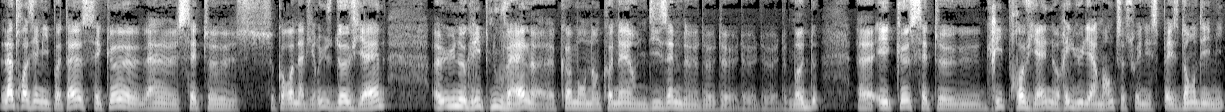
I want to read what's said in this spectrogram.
La troisième hypothèse, c'est que ben, ce coronavirus devienne une grippe nouvelle, comme on en connaît une dizaine de modes, et que cette grippe revienne régulièrement, que ce soit une espèce d'endémie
